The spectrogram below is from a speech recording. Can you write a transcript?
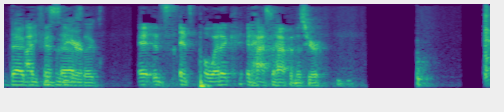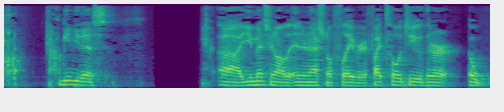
that'd be this is the year. fantastic. It- It's it's poetic. It has to happen this year. I'll give you this. Uh, you mentioned all the international flavor. If I told you there, are, oh,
